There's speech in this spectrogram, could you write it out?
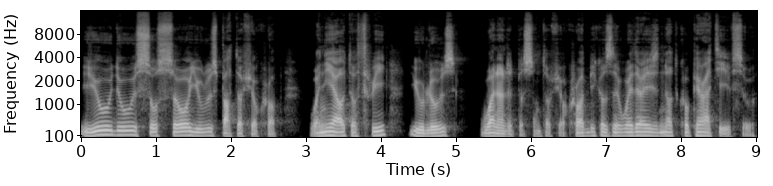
you do so-so, you lose part of your crop. One year out of three, you lose 100% of your crop because the weather is not cooperative. So,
